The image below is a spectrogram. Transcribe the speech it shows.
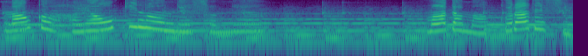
なんか早起きなんですね。まだ真っ暗ですよ。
